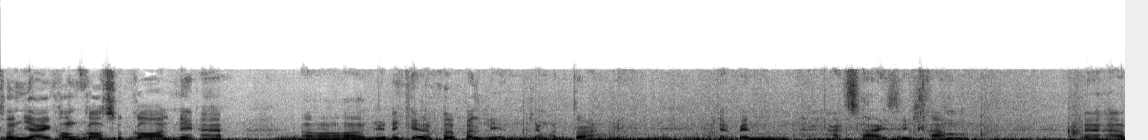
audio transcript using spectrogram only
ส่วนใหญ่ของเกาะสุกรเนี่ยฮะออยู่ในเขตอำเภอปะเหลียนจังหวัดตรังเนี่ยจะเป็นหาดทรายสีค้ำนะครับ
